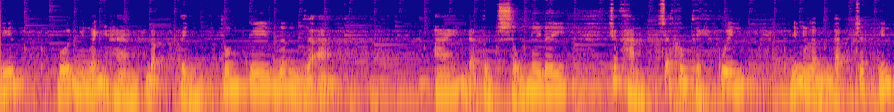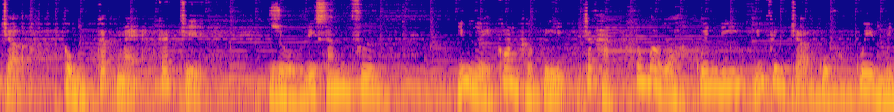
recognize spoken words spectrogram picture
liên với những gánh hàng đậm tình thôn quê dân dã. Ai đã từng sống nơi đây chắc hẳn sẽ không thể quên những lần đặt chất đến chợ cùng các mẹ, các chị. Dù đi xa muôn phương, những người con hợp lý chắc hẳn không bao giờ quên đi những phiên chợ của quê mình.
